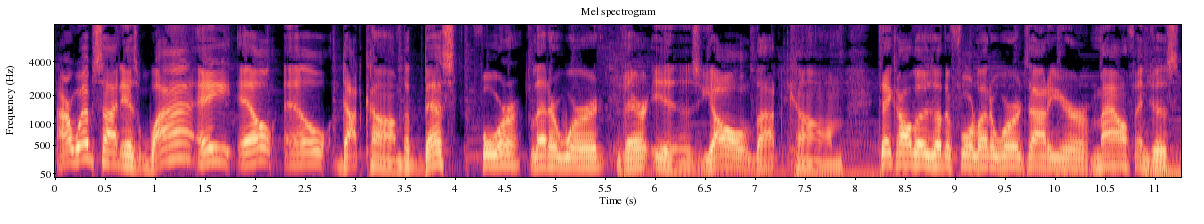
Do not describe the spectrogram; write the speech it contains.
our website is yall.com, the best four letter word there is, y'all.com. Take all those other four letter words out of your mouth and just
